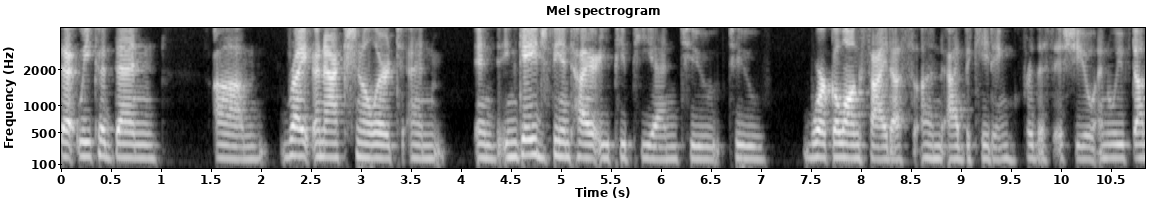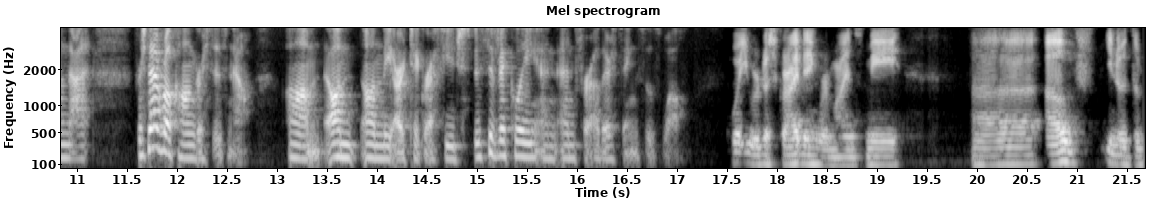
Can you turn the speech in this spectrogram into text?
that we could then um, write an action alert and and engage the entire EPPN to to work alongside us on advocating for this issue. And we've done that for several congresses now um, on on the Arctic Refuge specifically, and and for other things as well. What you were describing reminds me uh, of you know the,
